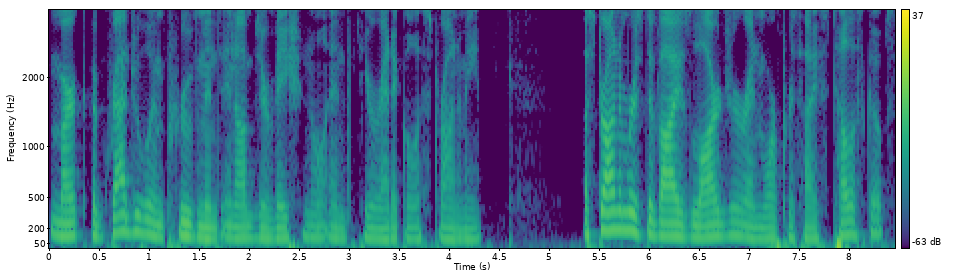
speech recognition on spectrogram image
mark a gradual improvement in observational and theoretical astronomy. Astronomers devised larger and more precise telescopes,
